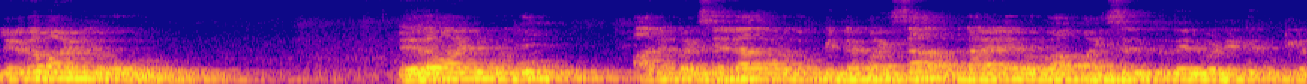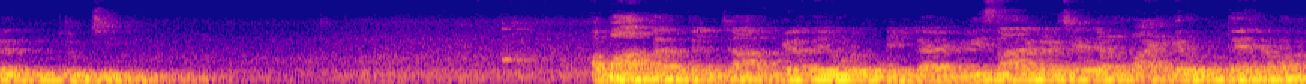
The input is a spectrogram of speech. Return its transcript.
ലളിതമായിട്ട് കൊടുക്കും. ലളിതമായിട്ട് കൊടുക്കും. ആദ്യം പൈസ ഇല്ലാതെ കൊടുക്കും. പിന്നെ പൈസ ഉണ്ടായാലേ കൊടുക്കും. ആ പൈസ കിട്ടുന്നതിന് വേണ്ടിയിട്ട് കുട്ടികളെ എന്തും ചെയ്യും. അപ്പൊ ആ തരത്തിൽ ജാഗ്രതയോട് കൂടി ഇല്ല ഈ സാധനം കഴിച്ചു കഴിഞ്ഞാൽ ഭയങ്കര ഉത്തേജനമാണ്.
